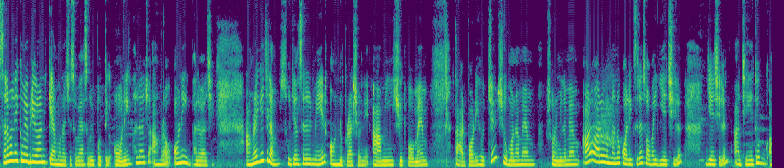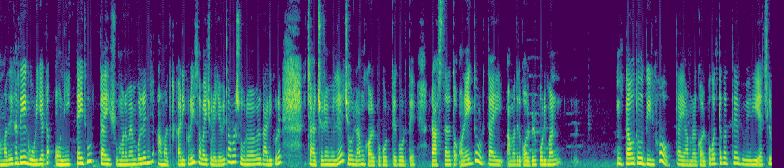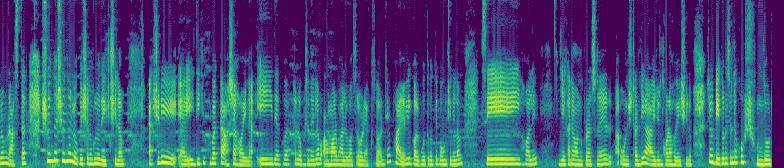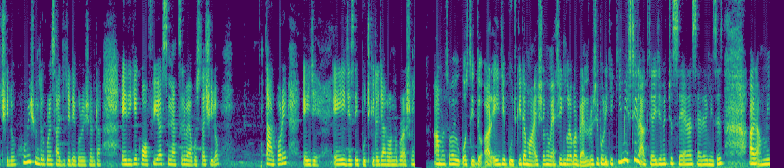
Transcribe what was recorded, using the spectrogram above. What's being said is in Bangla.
আসসালামু আলাইকুম এভরিওয়ান, কেমন আছে সবাই? আশা করি প্রত্যেকে অনেক ভালো আছে, আমরাও অনেক ভালো আছি। আমরা গিয়েছিলাম সুজান স্যারের মেয়ের অন্নপ্রাশনে, আমি, শিল্প ম্যাম, তারপরে হচ্ছে সুমনা ম্যাম, শর্মিলা ম্যাম আরও আরও অন্যান্য কলিগসরা সবাই গিয়েছিলেন গিয়েছিলেন। আর যেহেতু আমাদের এখান থেকে গড়িয়াটা অনেকটাই দূর, তাই সুমনা ম্যাম বললেন যে আমাদের গাড়ি করেই সবাই চলে যাবে। তো আমরা সুমনা ম্যামের গাড়ি করে চারজনে মিলে চললাম গল্প করতে করতে। রাস্তাটা তো অনেক দূর, তাই আমাদের গল্পের পরিমাণ টাও তো দীর্ঘ, তাই আমরা গল্প করতে করতে বেরিয়ে যাচ্ছিলাম এবং রাস্তার সুন্দর সুন্দর লোকেশনগুলো দেখছিলাম। অ্যাকচুয়ালি এইদিকে খুব একটা আশা হয় না। এই দেখো একটা লোকেশন দেখলাম, আমার ভালোবাসার ওর একশো আট। যাই ফাইনালি গল্প করতে করতে পৌঁছে গেলাম সেই হলে যেখানে অন্নপ্রাশনের অনুষ্ঠানটি আয়োজন করা হয়েছিল। যাই ডেকোরেশনটা খুব সুন্দর ছিল, খুবই সুন্দর করে সাজিয়েছে ডেকোরেশনটা এইদিকে কফি আর স্ন্যাক্সের ব্যবস্থা ছিল। তারপরে এই যে এই যে সেই পুচকিটা যার অন্নপ্রাশন আমরা সবাই উপস্থিত। আর এই যে পুচকিটা মায়ের সঙ্গে ম্যাচিং করে আবার বেনারসি পরেছে কী মিষ্টি লাগছে এই যে হচ্ছে স্যার আর স্যারের মিসেস আর আমি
